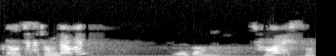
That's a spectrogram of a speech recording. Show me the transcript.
그 어쨌든 정답은 2번. 잘했어.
